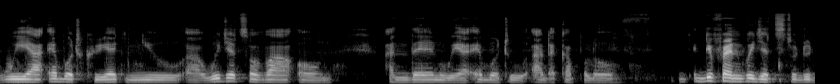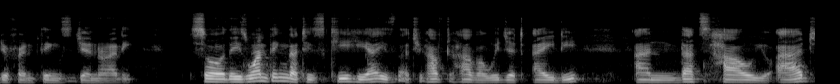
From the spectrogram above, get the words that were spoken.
we are able to create new uh, widgets of our own, and then we are able to add a couple of different widgets to do different things generally. So there is one thing that is key here is that you have to have a widget ID, and that's how you add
